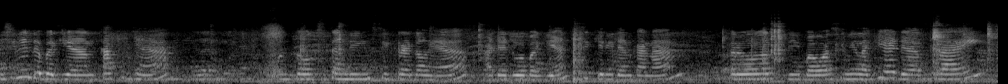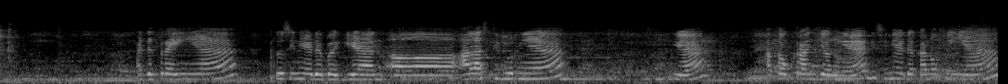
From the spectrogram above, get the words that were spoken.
di sini ada bagian kakinya untuk standing si cradle-nya. Ada dua bagian, sisi kiri dan kanan. Terus di bawah sini lagi ada tray. Ada traynya. Terus ini ada bagian eh, alas tidurnya. Ya. Atau keranjangnya. Di sini ada kanopinya.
